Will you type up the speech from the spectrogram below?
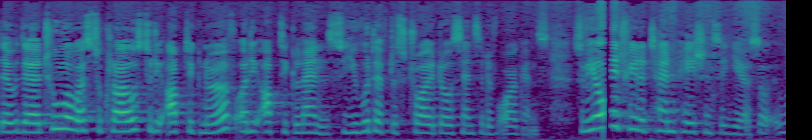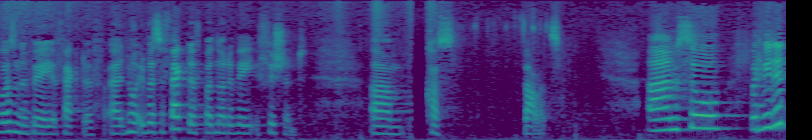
the, the, tumor was too close to the optic nerve or the optic lens, so you would have destroyed those sensitive organs. So we only treated 10 patients a year, so it wasn't a very effective. Uh, no, it was effective, but not a very efficient um, cost balance. Um, so, but we did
